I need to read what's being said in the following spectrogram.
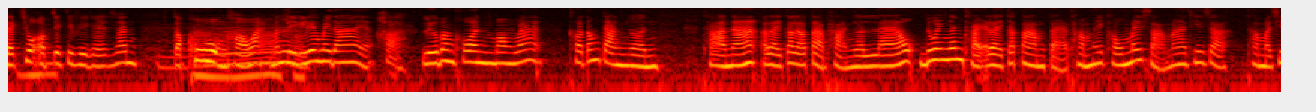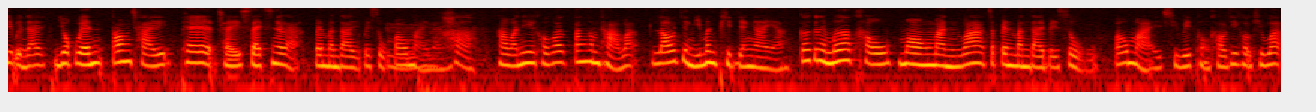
sexual objectification กับคู่ของเขาอะมันหลีกเลี่ยงไม่ได้อะค่ะหรือบางคนมองว่าเขาต้องการเงิน ฐานะอะไรก็แล้วแต่ผ่านเงินแล้ว ด้วยเงื่อนไขอะไรก็ตาม แต่ทำให้เขาไม่สามารถที่จะทำอาชีพอื่นได้ ยกเว้นต้องใช้เพศใช้เซ็กซ์เนี่ยแหละ เป็นบันไดไปสู่เป้าหมายนั้นค่ะ Halwani เขาก็ตั้งคำถามว่า แล้วอย่างนี้มันผิดยังไงอะ่ะ ก็ในเมื่อเขามองมันว่าจะเป็นบันไดไปสู่เป้าหมายชีวิตของเขาที่เขาคิดว่า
